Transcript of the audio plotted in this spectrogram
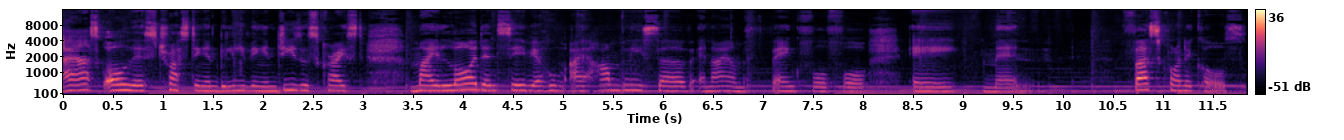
I ask all this trusting and believing in Jesus Christ, my Lord and Savior, whom I humbly serve and I am thankful for. Amen. First Chronicles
